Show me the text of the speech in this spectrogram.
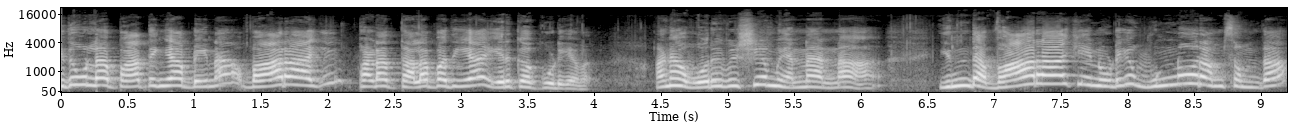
இதுவில் பார்த்தீங்க அப்படின்னா வாராகி பட தளபதியாக இருக்கக்கூடியவன் ஆனால் ஒரு விஷயம் என்னன்னா இந்த வாராகியினுடைய இன்னொரு அம்சம்தான்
